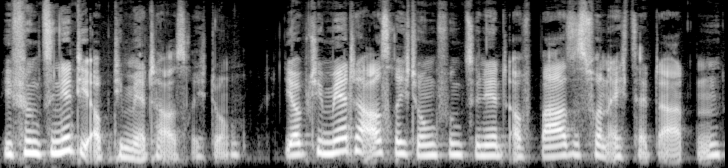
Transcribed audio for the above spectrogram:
Wie funktioniert die optimierte Ausrichtung? Die optimierte Ausrichtung funktioniert auf Basis von Echtzeitdaten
